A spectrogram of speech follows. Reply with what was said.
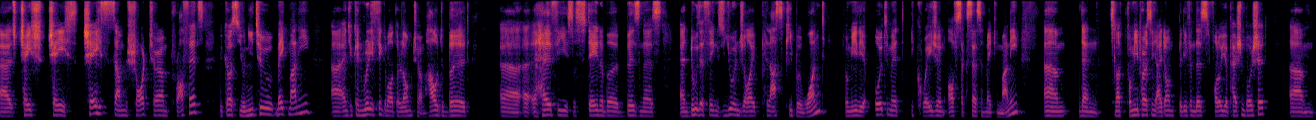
uh, chase chase chase some short term profits because you need to make money uh, and you can really think about the long term how to build uh, a, a healthy sustainable business and do the things you enjoy plus people want for me the ultimate equation of success and making money um, then it's not for me personally i don't believe in this follow your passion bullshit um,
